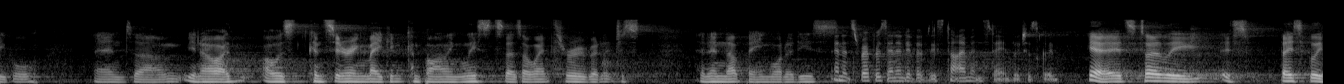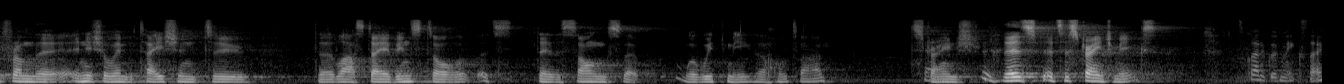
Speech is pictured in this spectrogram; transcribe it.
people, and um, you know I I was considering making compiling lists as I went through, but it just it ended up being what it is. And it's representative of this time instead, which is good. Yeah, it's totally it's basically from the initial invitation to the last day of install. It's they're the songs that were with me the whole time. Strange. There's it's a strange mix It's quite a good mix, though.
